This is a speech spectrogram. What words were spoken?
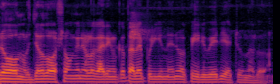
രോഗങ്ങൾ ജലദോഷം അങ്ങനെയുള്ള കാര്യങ്ങൾക്ക് തല പിടിക്കുന്നതിനും ഒക്കെ ഇരുവേലി ഏറ്റവും നല്ലതാണ്.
